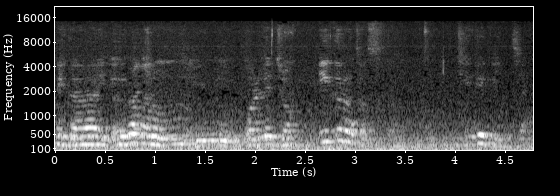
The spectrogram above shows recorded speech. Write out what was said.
내가 여기가 돌아가는 좀 느낌이 원래 좀 삐그러졌어. 제대로 있지 않아.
